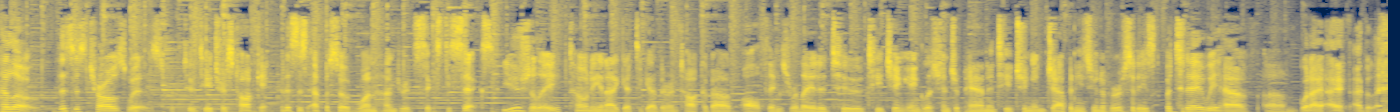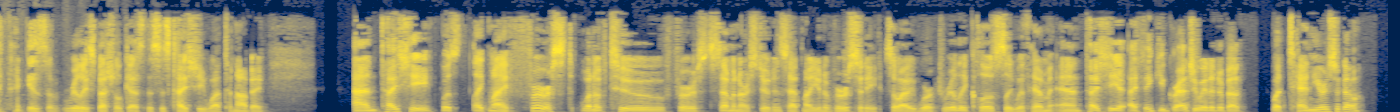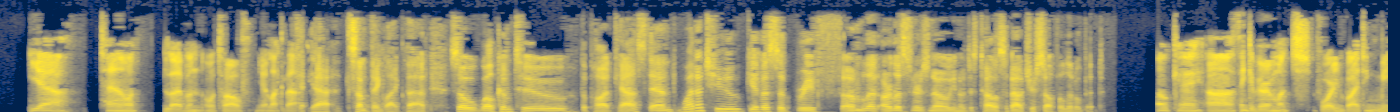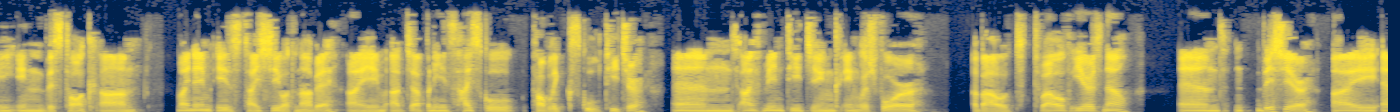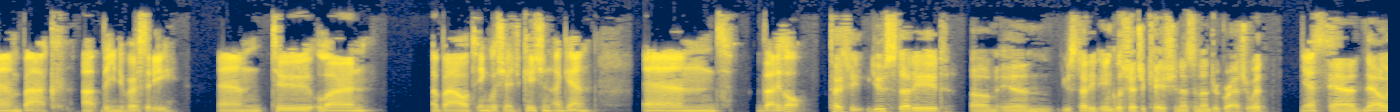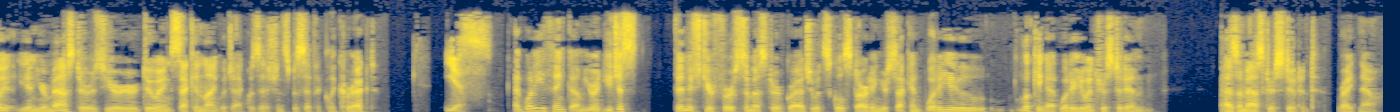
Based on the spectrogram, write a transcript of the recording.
Hello, this is Charles Wiz with Two Teachers Talking. This is episode 166. Usually, Tony and I get together and talk about all things related to teaching English in Japan and teaching in Japanese universities. But today we have um, what I, I, I think is a really special guest. This is Taishi Watanabe. And Taishi was like my first, one of two first seminar students at my university. So I worked really closely with him. And Taishi, I think you graduated about, what, 10 years ago? Yeah, 10 or 11 or 12. Yeah, like that. Yeah, something like that. So welcome to the podcast. And why don't you give us a brief, um, let our listeners know, you know, just tell us about yourself a little bit. Okay. Uh, thank you very much for inviting me in this talk. Um, my name is Taishi Watanabe. I'm a Japanese high school public school teacher, and I've been teaching English for about 12 years now. And this year, I am back at the university and to learn about English education again. And that is all. Taishi, you studied um, in you studied English education as an undergraduate. Yes. And now in your master's, you're doing second language acquisition specifically, correct? Yes. And what do you think? Um, you you just finished your first semester of graduate school, starting your second. What are you looking at? What are you interested in as a master's student right now?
